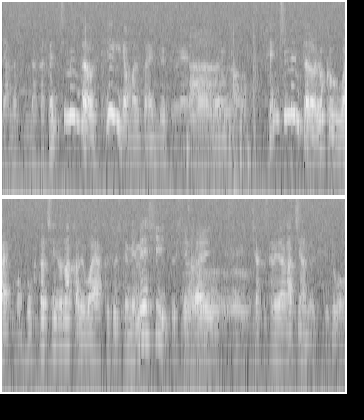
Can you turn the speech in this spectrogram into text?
いや、まあなんかセンチメンタルの定義がまず大事ですよね。なんかセンチメンタルはよくわ僕たちの中で和訳としてめめしいとして解釈されがちなんですけど、その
